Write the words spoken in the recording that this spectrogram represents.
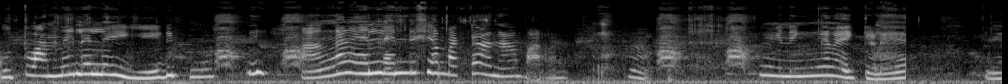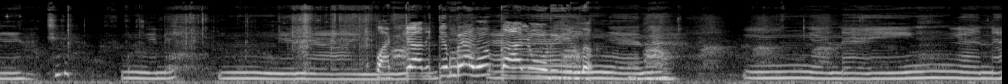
കുത്ത് വന്നില്ലല്ലോ ഏടി പൂട്ടി അങ്ങനെയല്ല എന്റെ ശമ്പട്ടാ ഞാൻ പറഞ്ഞു ഇങ്ങനെ വയ്ക്കണേ ഇച്ചിരി ഇങ്ങനെ ഇങ്ങനെ ഇങ്ങനെ ഇങ്ങനെ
